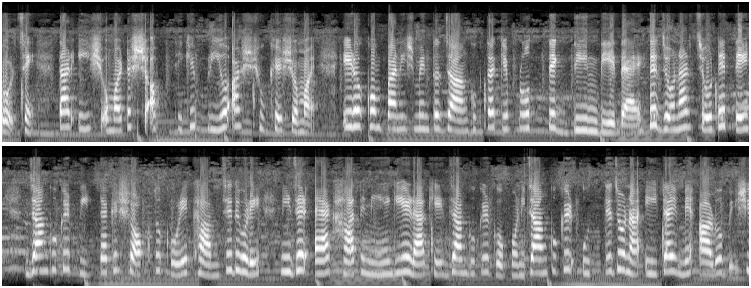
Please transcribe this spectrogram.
করছে। তার এই সময়টা সব থেকে প্রিয় আর সুখের সময়। এরকম পানিশমেন্ট তো জাংকুক তাকে প্রত্যেক দিন দিয়ে দেয়। উত্তেজনার চোটেতে জাংকুকের পিঠটাকে শক্ত করে খামচে ধরে নিজের এক হাত নিয়ে গিয়ে রাখে জাংকুকের গোপনে। জাংকুকের উত্তেজনা এই টাইমে আরও বেশি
